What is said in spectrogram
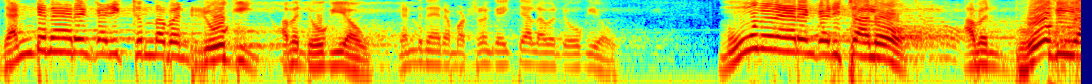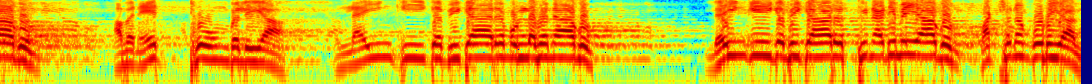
രണ്ടു നേരം കഴിക്കുന്നവൻ രോഗി. അവൻ രോഗിയാവും. രണ്ടു നേരം ഭക്ഷണം കഴിച്ചാൽ അവൻ രോഗിയാവും. മൂന്ന് നേരം കഴിച്ചാലോ അവൻ ഭോഗിയാകും. അവൻ ഏറ്റവും വലിയ ലൈംഗിക വികാരമുള്ളവനാകും. ലൈംഗിക വികാരത്തിനടിമയാകും ഭക്ഷണം കൂടിയാൽ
